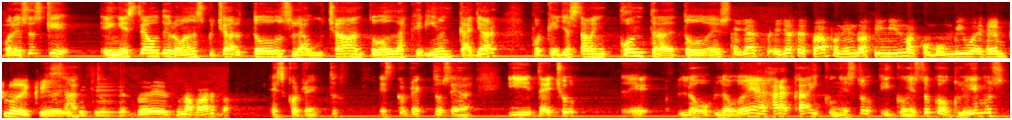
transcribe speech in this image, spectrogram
Por eso es que en este audio lo van a escuchar, todos la buchaban, todos la querían callar porque ella estaba en contra de todo eso. Ella, ella se estaba poniendo a sí misma como un vivo ejemplo de que, de que esto es una farsa. Es correcto, es correcto, o sea, y de hecho eh, lo, lo, voy a dejar acá y con esto, y con esto concluimos.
